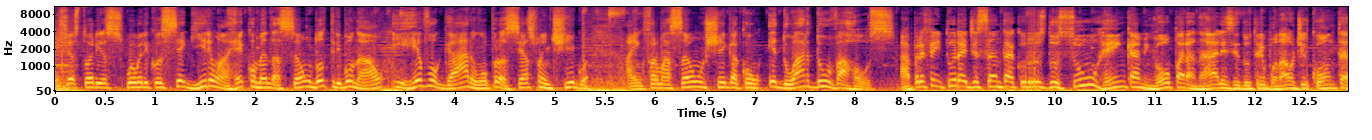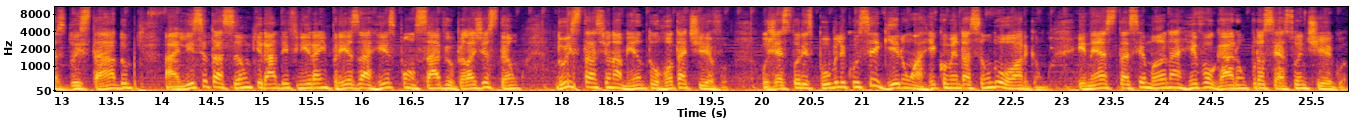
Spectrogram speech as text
Os gestores públicos seguiram a recomendação do tribunal e revogaram o processo antigo. A informação chega com Eduardo Varros. A Prefeitura de Santa Cruz do Sul reencaminhou para análise do Tribunal de Contas do Estado a licitação que irá definir a empresa responsável pela gestão do estacionamento rotativo. Os gestores públicos seguiram a recomendação do órgão e nesta semana revogaram o processo antigo.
